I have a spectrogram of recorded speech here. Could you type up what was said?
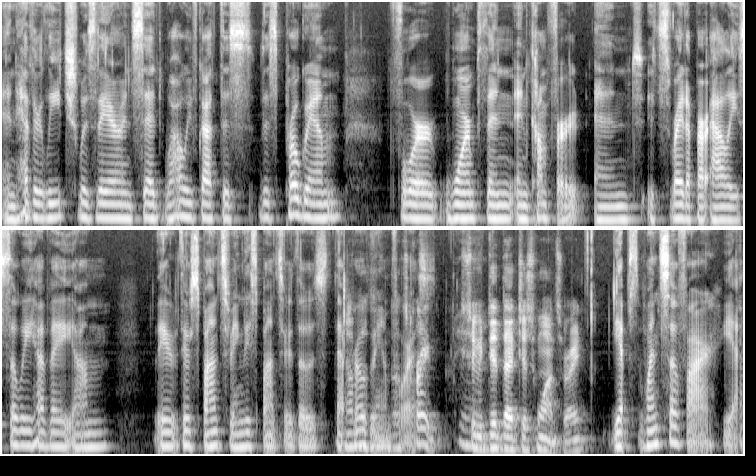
and Heather Leach was there and said, Wow, we've got this, this program for warmth and, and comfort, and it's right up our alley. So we have a, um, they're, they're sponsoring, they sponsor those that Oh, program that's for us. great. So you did that just once, right? Yep, once so far, yes.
